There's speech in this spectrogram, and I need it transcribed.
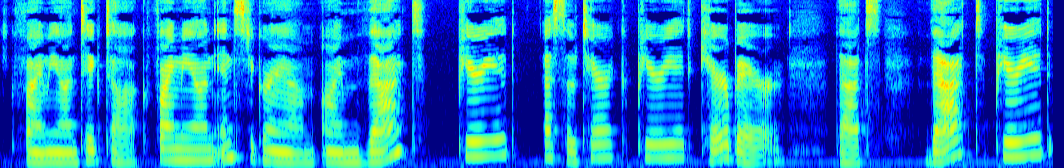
You can find me on TikTok, find me on Instagram. I'm that period esoteric period Care Bear. That's that period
